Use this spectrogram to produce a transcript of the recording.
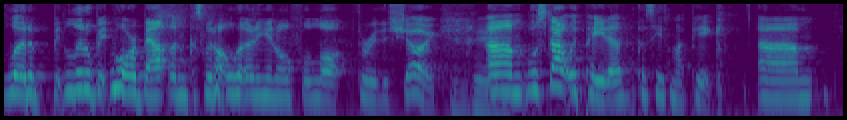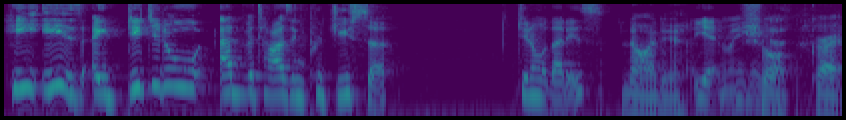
learn a bit, little bit more about them because we're not learning an awful lot through the show. Um, we'll start with Peter because he's my pick. Um, he is a digital advertising producer. Do you know what that is? No idea. Yeah, me neither. Sure, great.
